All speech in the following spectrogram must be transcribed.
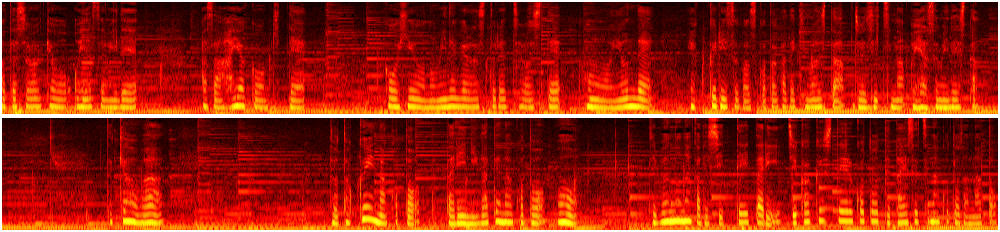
私は今日お休みで朝早く起きてコーヒーを飲みながらストレッチをして本を読んでゆっくり過ごすことができました。充実なお休みでした。今日は得意なことだったり苦手なことを自分の中で知っていたり自覚していることって大切なことだなと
